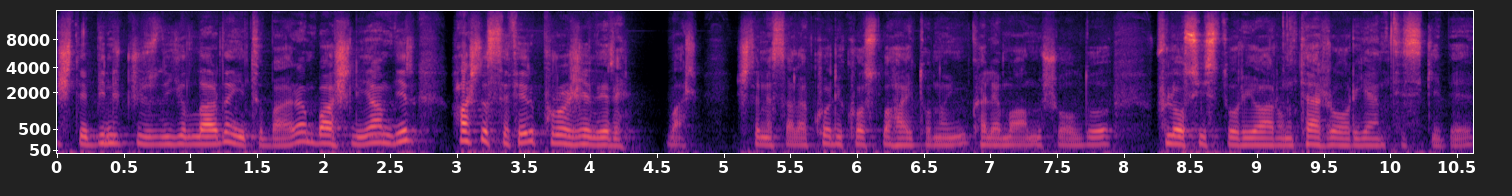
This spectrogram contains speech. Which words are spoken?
işte 1300'lü yıllardan itibaren başlayan bir Haçlı Seferi projeleri var. İşte mesela Korikoslu Hayton'un kaleme almış olduğu Flos Historiarum Terra Orientis gibi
